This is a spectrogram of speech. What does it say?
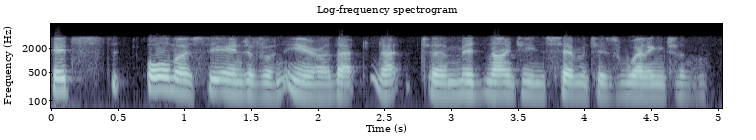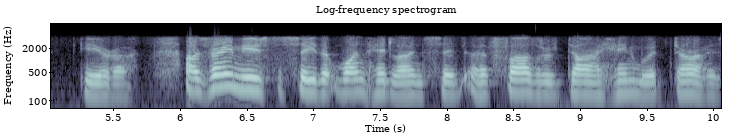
It's almost the end of an era, that that uh, mid 1970s Wellington era. I was very amused to see that one headline said, uh, "Father of Dai Henwood dies."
